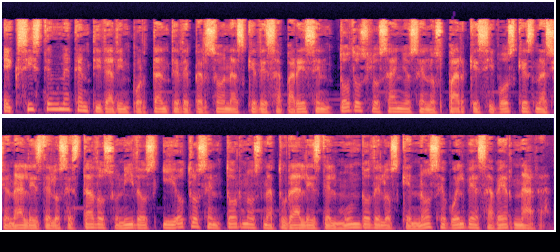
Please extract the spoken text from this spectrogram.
Existe una cantidad importante de personas que desaparecen todos los años en los parques y bosques nacionales de los Estados Unidos y otros entornos naturales del mundo de los que no se vuelve a saber nada.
